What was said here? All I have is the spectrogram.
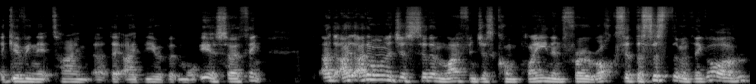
are giving that time uh, that idea a bit more air so i think I, I don't want to just sit in life and just complain and throw rocks at the system and think, "Oh,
